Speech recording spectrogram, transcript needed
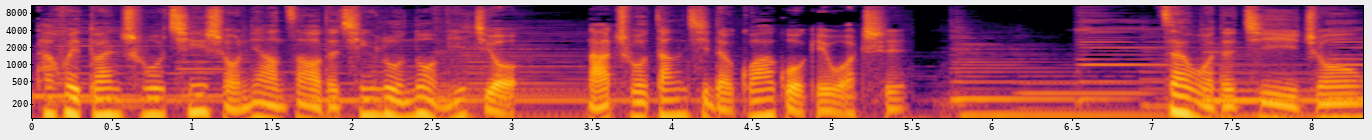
她会端出亲手酿造的青露糯米酒。拿出当季的瓜果给我吃。在我的记忆中，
